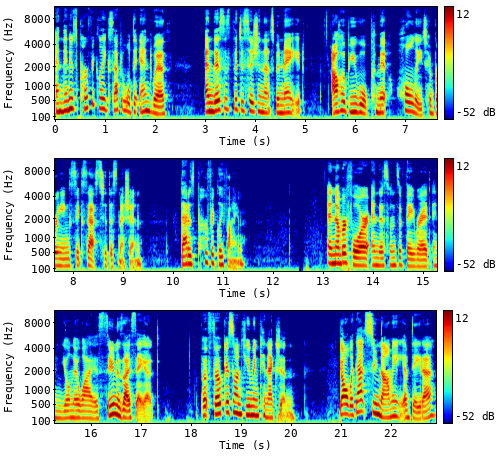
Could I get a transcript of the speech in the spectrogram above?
And then it's perfectly acceptable to end with, and this is the decision that's been made. I hope you will commit wholly to bringing success to this mission. That is perfectly fine. And number four, and this one's a favorite, and you'll know why as soon as I say it. But focus on human connection. Y'all, with that tsunami of data,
